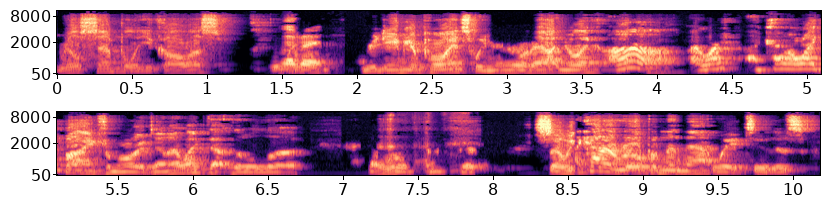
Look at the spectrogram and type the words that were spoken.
Real simple. You call us. Love it. Redeem your points. We narrow it out, and you're like, ah, I like. I kind of like buying from Oradent. I like that little, uh, that little benefit. So we kind of rope them in that way too. There's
